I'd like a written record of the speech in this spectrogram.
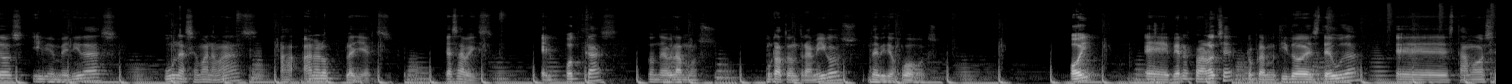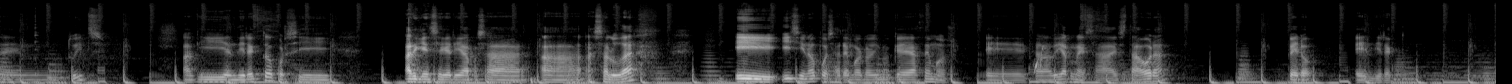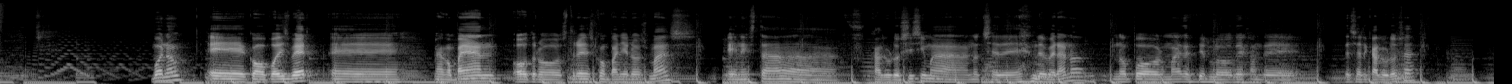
y bienvenidas una semana más a Analog Players. Ya sabéis, el podcast donde hablamos un rato entre amigos de videojuegos. Hoy, eh, viernes por la noche, lo prometido es deuda. eh, estamos en Twitch, aquí en directo, por si alguien se quería pasar a, a saludar. Y, y si no, pues haremos lo mismo que hacemos eh, cada viernes a esta hora, pero en directo. Bueno, eh, como podéis ver, eh, me acompañan otros tres compañeros más en esta calurosísima noche de, verano. No por más decirlo, dejan de, ser calurosas.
